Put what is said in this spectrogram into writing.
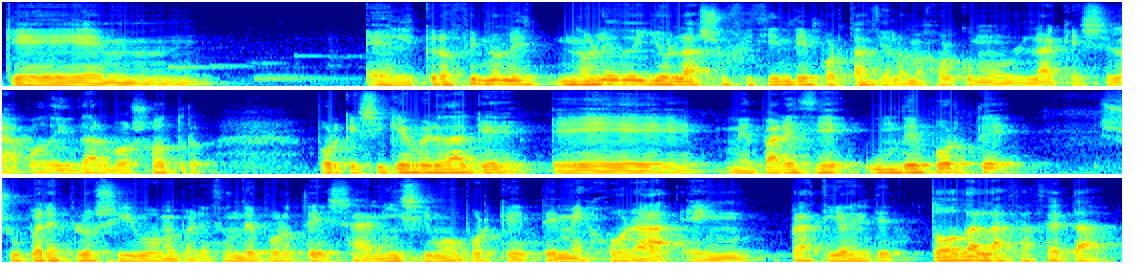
que mm, el CrossFit no le, no le doy yo la suficiente importancia, a lo mejor como la que se la podéis dar vosotros, porque sí que es verdad que eh, me parece un deporte súper explosivo, me parece un deporte sanísimo porque te mejora en prácticamente todas las facetas,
